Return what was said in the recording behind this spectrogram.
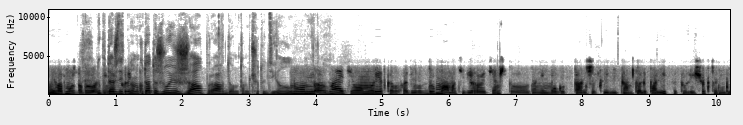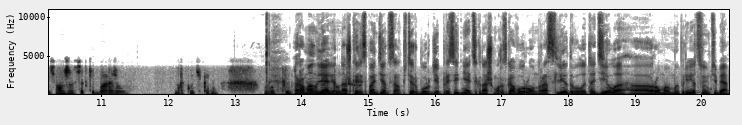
невозможно было. Ну, подождите, он куда-то же уезжал, правда? Он там что-то делал? Ну, он, знаете, он редко выходил из дома, мотивируя тем, что за ним могут также следить там то ли полиция, то ли еще кто-нибудь. Он же все-таки баржил наркотиками. Вот, Роман Лялин, наш корреспондент в Санкт-Петербурге, присоединяется к нашему разговору. Он расследовал это дело. А, Рома, мы приветствуем тебя.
